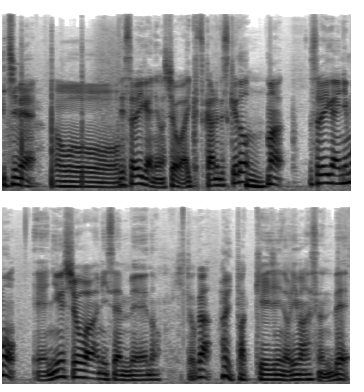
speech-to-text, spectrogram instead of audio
1名。でそれ以外にも賞はいくつかあるんですけど、うん。まあそれ以外にも、えー入賞は2,000名の人がはい。パッケージに載りますんで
